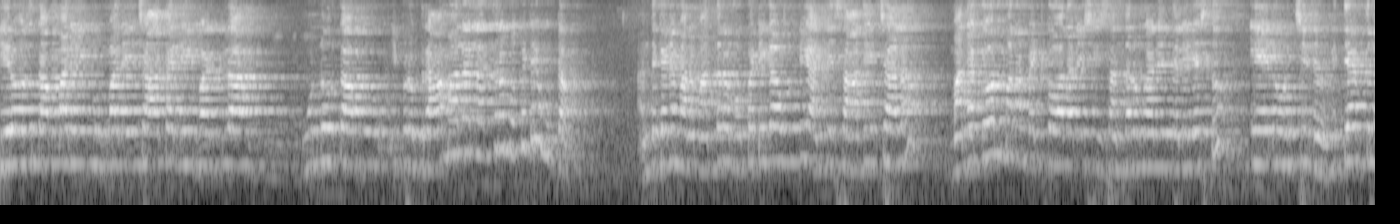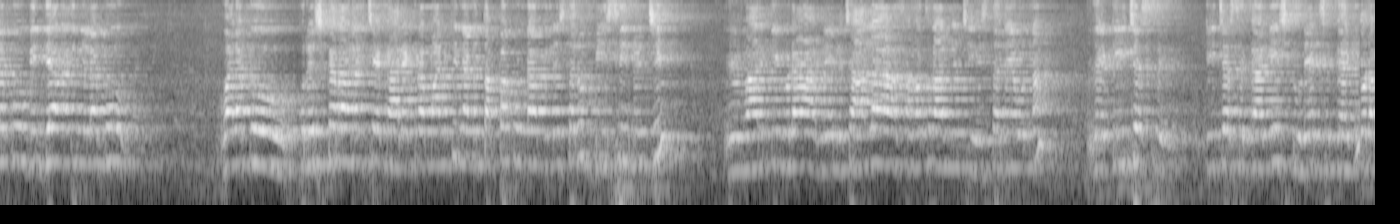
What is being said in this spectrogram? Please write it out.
ఈరోజు కమ్మరి కుమ్మరి చాకలి బట్ల ముండూరు కాపు ఇప్పుడు గ్రామాలలో అందరం ఒకటే ఉంటాం. అందుకనే మనం అందరం ఒకటిగా ఉండి అన్ని సాధించాలా? మన గోల్ మనం పెట్టుకోవాలనేసి ఈ సందర్భంగా నేను తెలియజేస్తూ నేను వచ్చిన విద్యార్థులకు విద్యార్థినులకు వాళ్ళకు పురస్కారాలు ఇచ్చే కార్యక్రమానికి నన్ను తప్పకుండా పిలుస్తారు. బీసీ నుంచి వారికి కూడా నేను చాలా సంవత్సరాల నుంచి ఇస్తూనే ఉన్నా. టీచర్స్ టీచర్స్ కానీ స్టూడెంట్స్ కానీ కూడా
